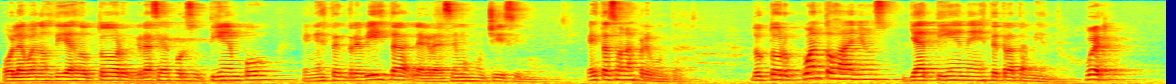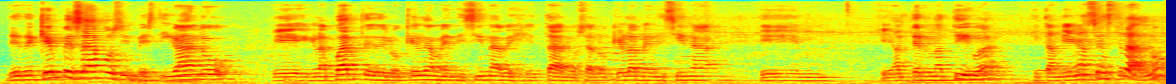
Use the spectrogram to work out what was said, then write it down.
Hola, buenos días doctor, gracias por su tiempo. En esta entrevista le agradecemos muchísimo. Estas son las preguntas. Doctor, ¿cuántos años ya tiene este tratamiento? Bueno, desde que empezamos investigando eh, en la parte de lo que es la medicina vegetal, o sea, lo que es la medicina em, eh, alternativa y también ancestral, ¿no?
